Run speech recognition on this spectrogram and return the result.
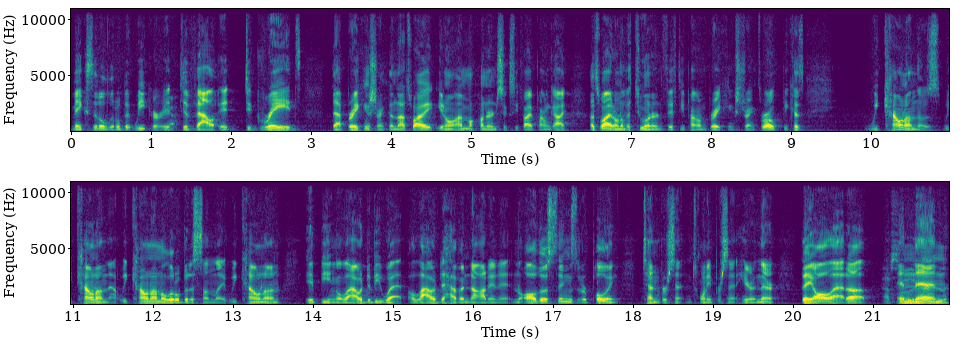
makes it a little bit weaker. It deval, it degrades that breaking strength, and that's why you know I'm a 165 pound guy. That's why I don't have a 250 pound breaking strength rope because we count on those. We count on that. We count on a little bit of sunlight. We count on it being allowed to be wet, allowed to have a knot in it, and all those things that are pulling 10% and 20% here and there, they all add up. Absolutely. And then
